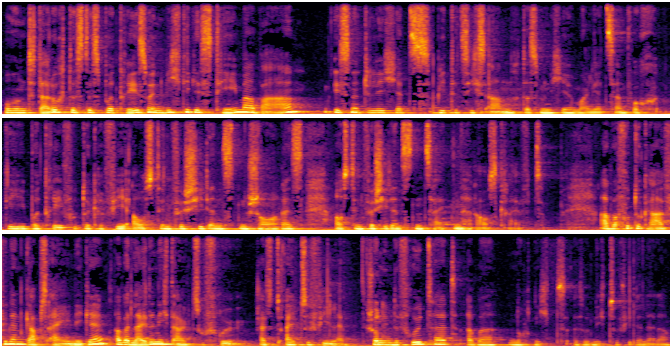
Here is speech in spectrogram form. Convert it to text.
Und dadurch, dass das Porträt so ein wichtiges Thema war, ist natürlich jetzt, bietet sich an, dass man hier mal jetzt einfach die Porträtfotografie aus den verschiedensten Genres, aus den verschiedensten Zeiten herausgreift. Aber Fotografinnen gab es einige, aber leider nicht allzu früh, also allzu viele. Schon in der Frühzeit, aber noch nicht, also nicht so viele leider.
